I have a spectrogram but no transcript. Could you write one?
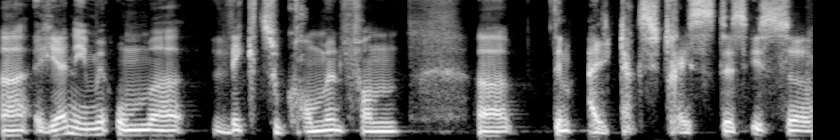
äh, hernehme, um äh, wegzukommen von dem Alltagsstress. Das ist äh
